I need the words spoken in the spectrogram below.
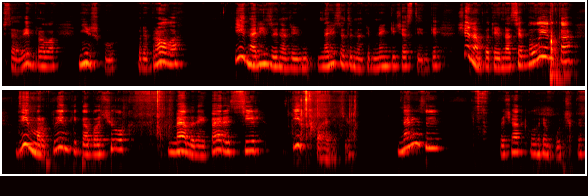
Все вибрала ніжку прибрала і нарізую на дріб- нарізати на дрібненькі частинки. Ще нам потрібна цибулинка, дві морквинки, кабачок, мелений перець, сіль і спагеті. Нарізую спочатку грибочки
